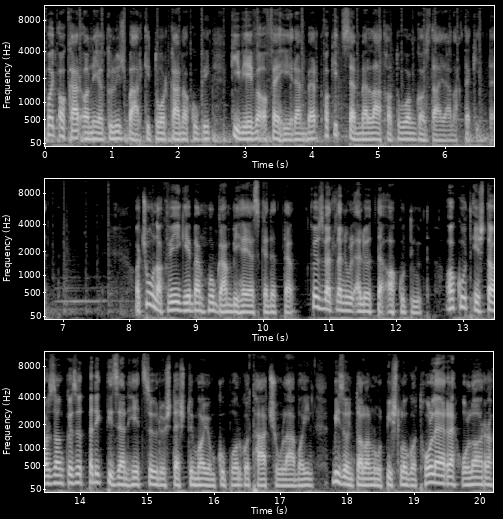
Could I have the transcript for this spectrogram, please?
vagy akár anélkül is bárki torkának ugrik, kivéve a fehér embert, akit szemmel láthatóan gazdájának tekintett. A csónak végében Mugambi helyezkedett el, közvetlenül előtte Akut ült. Akut és Tarzan között pedig 17 szőrös testű majom kuporgott hátsó lábain, bizonytalanul pislogott hol erre, hol arra,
